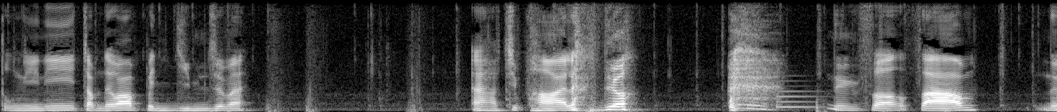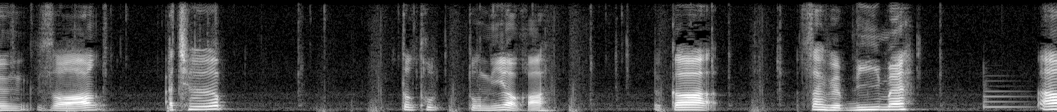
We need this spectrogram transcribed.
ตรงนี้นี่จำได้ว่าเป็นยิมใช่ไหมอ้าวชิบหายแล้วเดี๋ยวหนึ่งสองสามหนึ่งสองอะเชิบต้องทุบตรงนี้ออกเหรอ แล้วก็ใส่แบบนี้ไหมเอ้า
